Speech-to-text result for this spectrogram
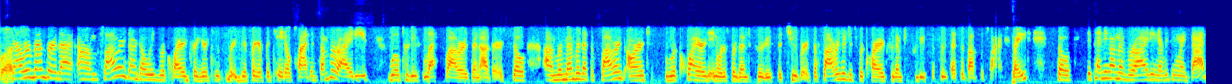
But now remember that um, flowers aren't always required for your t- for your potato plant, In some varieties will produce less flowers than others. So um, remember that the flowers aren't required in order for them to produce the tubers. The flowers are just required for them to produce the fruit that's above the plant, right? So depending on the variety and everything like that,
